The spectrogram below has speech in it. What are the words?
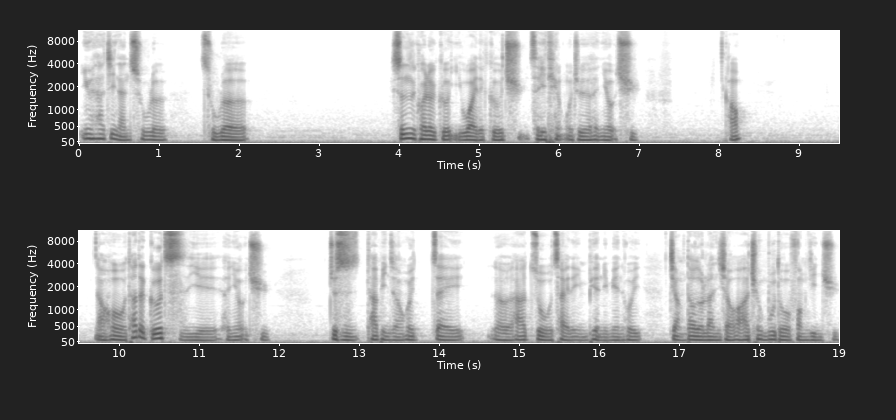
因为他竟然出了除了生日快乐歌以外的歌曲，这一点我觉得很有趣。好，然后他的歌词也很有趣，就是他平常会在呃他做菜的影片里面会讲到的烂笑话，他全部都放进去。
